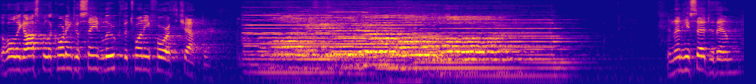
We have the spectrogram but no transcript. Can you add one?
The Holy Gospel according to St. Luke, the 24th chapter. Then he said to them,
